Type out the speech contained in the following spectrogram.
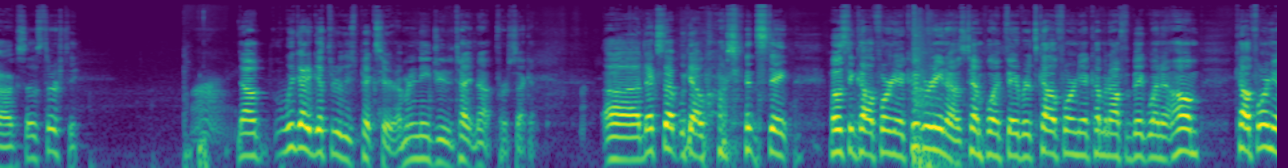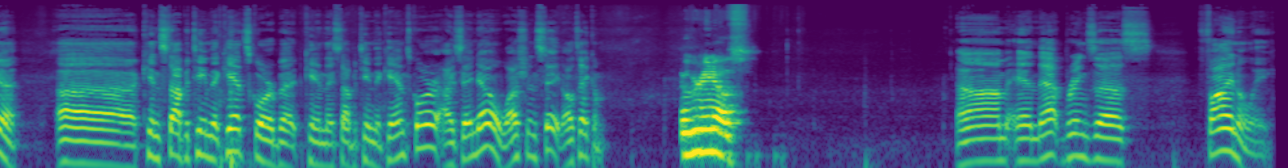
uh, because I was thirsty. Why? Now we got to get through these picks here. I'm going to need you to tighten up for a second. Uh, next up, we got Washington State hosting California. Cougarinos, ten point favorites. California coming off a big win at home. California uh, can stop a team that can't score, but can they stop a team that can score? I say no. Washington State. I'll take them. Ugarinos. Um, and that brings us finally.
